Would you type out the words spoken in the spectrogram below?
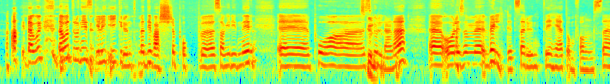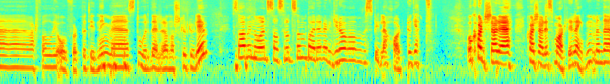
der, hvor, der hvor Trond Giske gikk rundt med diverse popsangerinner eh, på skuldrene eh, og liksom veltet seg rundt i het omfavnelse, i hvert fall i overført betydning, med store deler av norsk kulturliv, så har vi nå en statsråd som bare velger å spille hard to get. Og kanskje er, det, kanskje er det smartere i lengden, men det,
